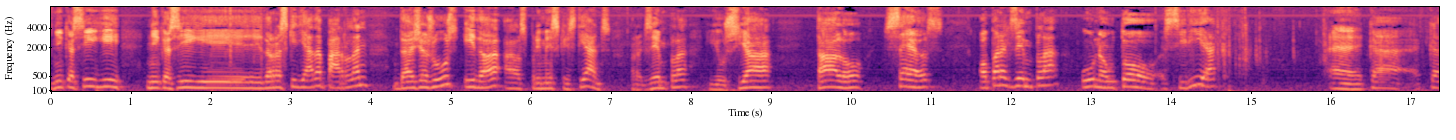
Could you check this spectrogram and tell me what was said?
ni que sigui ni que sigui de rasquillada parlen de Jesús i dels primers cristians. Per exemple, Llucià, Talo, Cels, o per exemple, un autor siríac eh, que, que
